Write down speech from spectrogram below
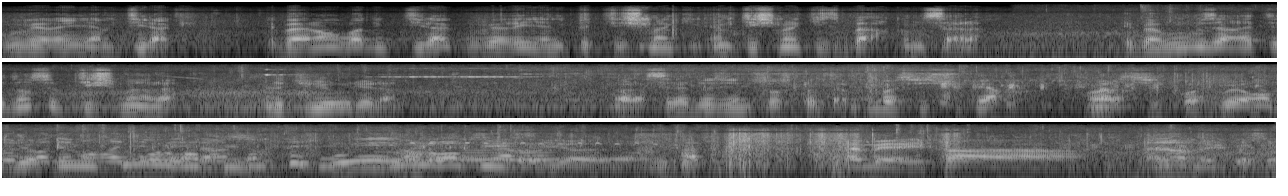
Vous verrez, il y a un petit lac. Et ben à l'endroit du petit lac, vous verrez, il y a une petit chemin qui, un petit chemin qui se barre comme ça là. Et ben vous vous arrêtez dans ce petit chemin là. Le tuyau, il est là. Voilà, c'est la deuxième source potable. Bah, c'est super. Voilà. Merci quoi. Vous pouvez remplir, tout le monde, tout le monde le remplit. hein. Oui, Tout le le remplit euh, Ah, mais elle est pas. Ah non, mais de toute façon,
